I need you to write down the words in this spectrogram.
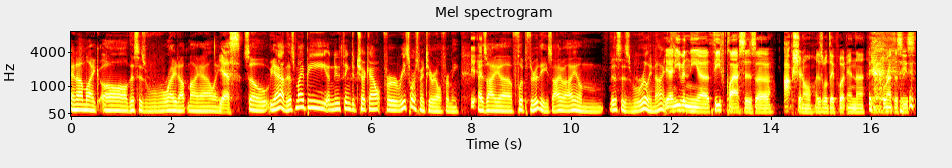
And I'm like, oh, this is right up my alley. yes, So yeah, this might be a new thing to check out for resource material for me as I uh, flip through these. I, I am. This is really nice. Yeah, and even the uh, thief class is uh, optional, is what they put in the parentheses.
